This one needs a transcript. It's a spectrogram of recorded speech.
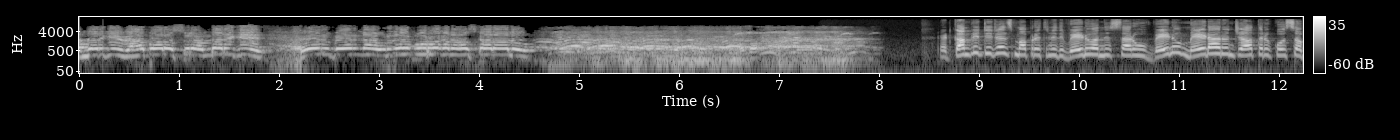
అందరికి వ్యాపారస్తులు అందరికీ పేరు పేరున హృదయపూర్వక నమస్కారాలు. కంప్లీట్ డీటెయిల్స్ మా ప్రతినిధి వేణు అందిస్తారు. వేణు మేడారం జాతర కోసం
